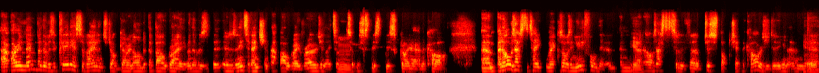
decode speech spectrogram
I, remember there was a, clearly a surveillance job going on at Belgrave, and there was there was an intervention at Belgrave Road. You know, they took, mm. took this, this this guy out in a car, Um, and I was asked to take, because I was in uniform then, and, and Yeah. I was asked to sort of uh, just stop check the car as you do, you know, and, Yeah. uh,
